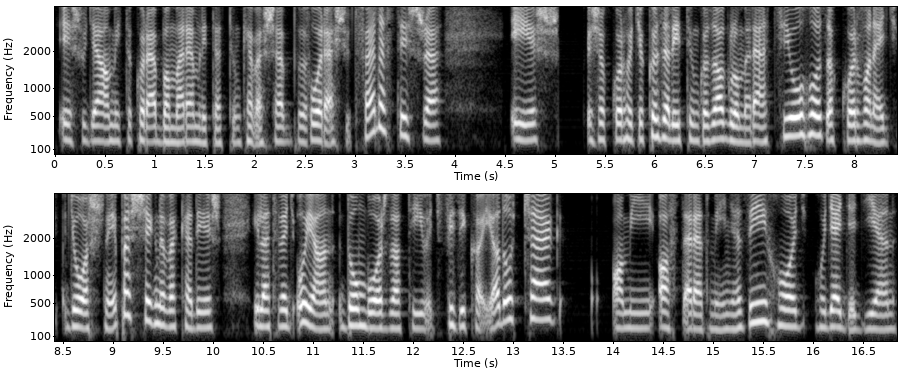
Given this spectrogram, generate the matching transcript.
és ugye, amit korábban már említettünk, kevesebb forrás jut fejlesztésre, és és akkor, hogyha közelítünk az agglomerációhoz, akkor van egy gyors népességnövekedés, illetve egy olyan domborzati vagy fizikai adottság, ami azt eredményezi, hogy, hogy egy-egy ilyen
